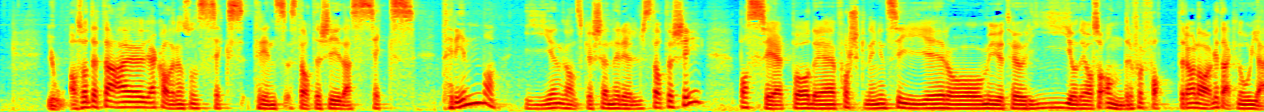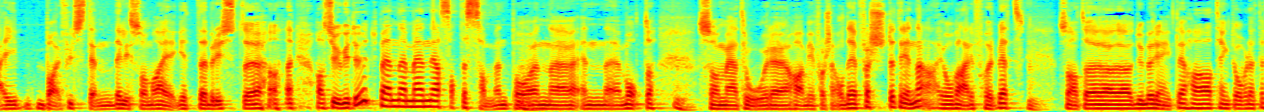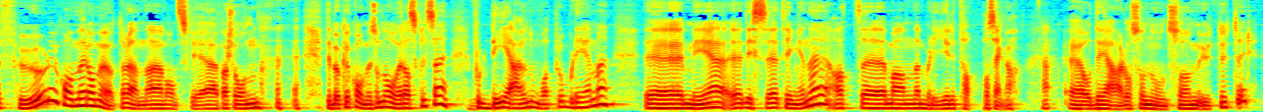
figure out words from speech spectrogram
Jo, altså dette er, Jeg kaller det en sånn sekstrinnsstrategi. Det er seks trinn da, i en ganske generell strategi, basert på det forskningen sier og mye teori, og det også andre forfattere har laget. Det er ikke noe jeg bare fullstendig liksom av eget bryst eh, har suget ut, men, men jeg har satt det sammen på en, en, måte som jeg tror eh, har mye for seg. Og Det første trinnet er jo å være forberedt. sånn at eh, du bør egentlig ha tenkt over dette før du kommer og møter denne vanskelige personen. Det bør ikke komme som en overraskelse, for det er jo noe av problemet med disse tingene. At man blir tatt på senga. Ja. Eh, og det er det også noen som utnytter.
